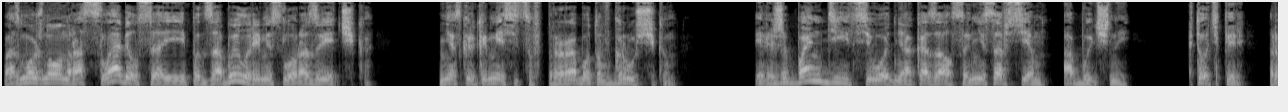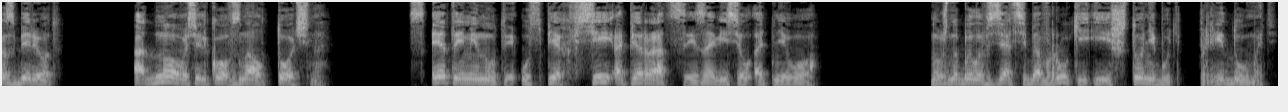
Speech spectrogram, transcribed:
Возможно, он расслабился и подзабыл ремесло разведчика, несколько месяцев проработав грузчиком, или же бандит сегодня оказался не совсем обычный? Кто теперь разберет? Одно Васильков знал точно. С этой минуты успех всей операции зависел от него. Нужно было взять себя в руки и что-нибудь придумать.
